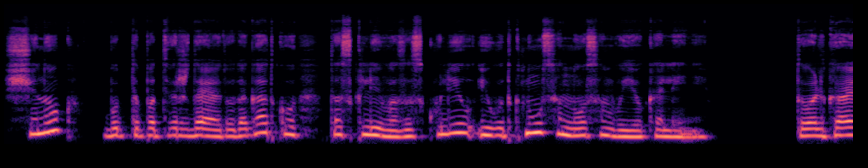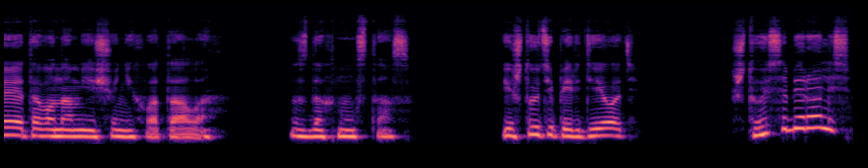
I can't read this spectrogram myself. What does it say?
Щенок, будто подтверждая эту догадку, тоскливо заскулил и уткнулся носом в ее колени. «Только этого нам еще не хватало», — вздохнул Стас. «И что теперь делать?» «Что и собирались.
